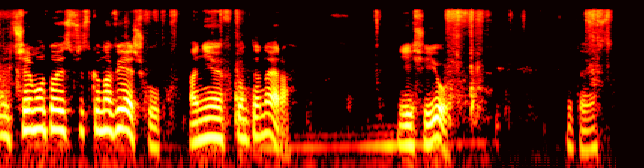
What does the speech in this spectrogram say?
Ale Czemu to jest wszystko na wierzchu, a nie w kontenerach? Jeśli już. Co to jest?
